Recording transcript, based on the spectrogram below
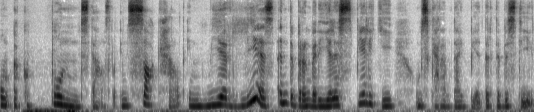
om 'n kuponstelsel en sakgeld en meer lees in te bring by die hele speletjie om skermtyd beter te bestuur.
